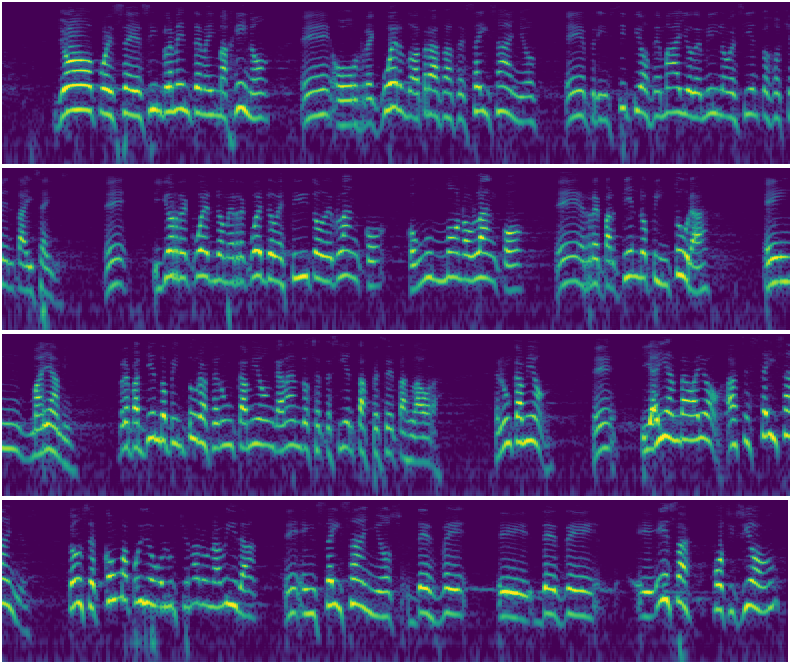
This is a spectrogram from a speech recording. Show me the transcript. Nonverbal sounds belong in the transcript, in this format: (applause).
Yo pues eh, simplemente me imagino, ¿eh? o recuerdo atrás hace seis años, eh, principios de mayo de 1986. Eh, y yo recuerdo, me recuerdo vestidito de blanco, con un mono blanco, eh, repartiendo pinturas en Miami. Repartiendo pinturas en un camión ganando 700 pesetas la hora. En un camión. Y ahí andaba yo, hace seis años. Entonces, ¿cómo ha podido evolucionar una vida en seis años desde, desde esa posición,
